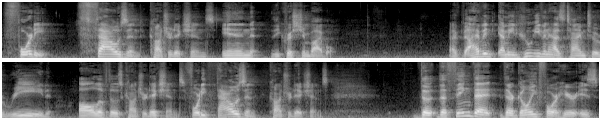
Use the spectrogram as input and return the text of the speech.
40,000 contradictions in the Christian Bible. I've, I haven't. I mean, who even has time to read all of those contradictions? Forty thousand contradictions. The the thing that they're going for here is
